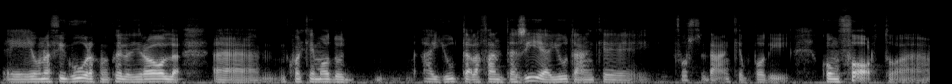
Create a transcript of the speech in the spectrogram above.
e una figura come quella di Roll eh, in qualche modo aiuta la fantasia, aiuta anche forse dà anche un po' di conforto a,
